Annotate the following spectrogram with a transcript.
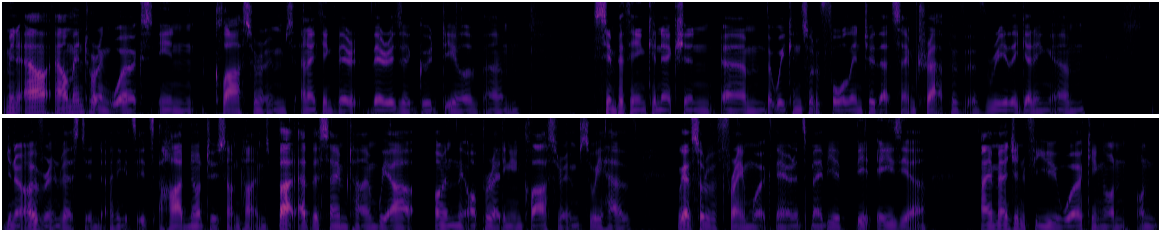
I mean, our, our mentoring works in classrooms, and I think there there is a good deal of um, sympathy and connection um, that we can sort of fall into that same trap of, of really getting, um, you know, overinvested. I think it's it's hard not to sometimes, but at the same time, we are only operating in classrooms, so we have we have sort of a framework there, and it's maybe a bit easier. I imagine for you working on on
